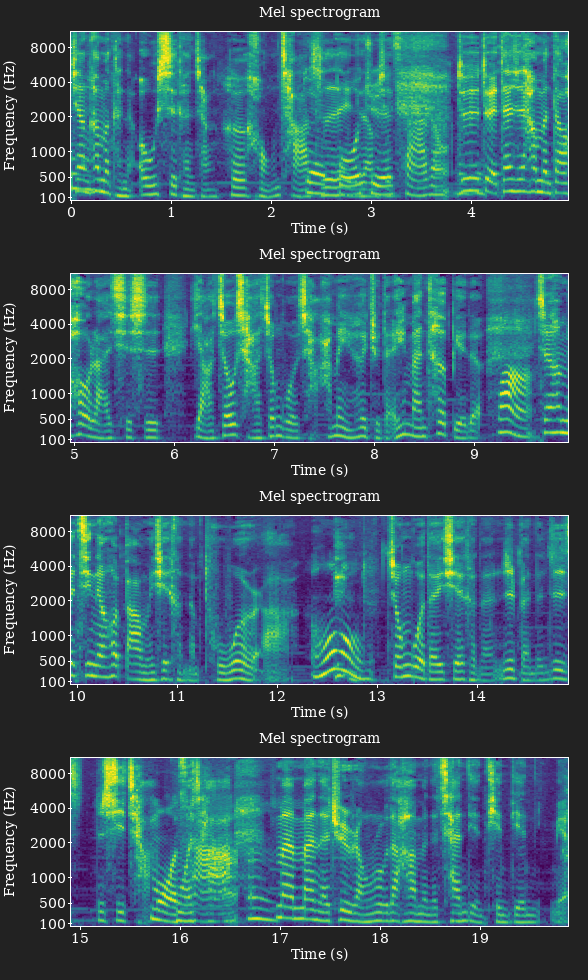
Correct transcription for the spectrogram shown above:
像他们可能欧式可能常喝红茶之类的伯爵茶的，对对对。但是他们到后来，其实亚洲茶、中国茶，他们也会觉得哎，蛮特别的。哇。所以他们尽量会把我们一些可能普洱啊，哦，中国的一些可能日本的日日系茶、抹茶，嗯，慢慢的去融入到他们的餐点甜点里面。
